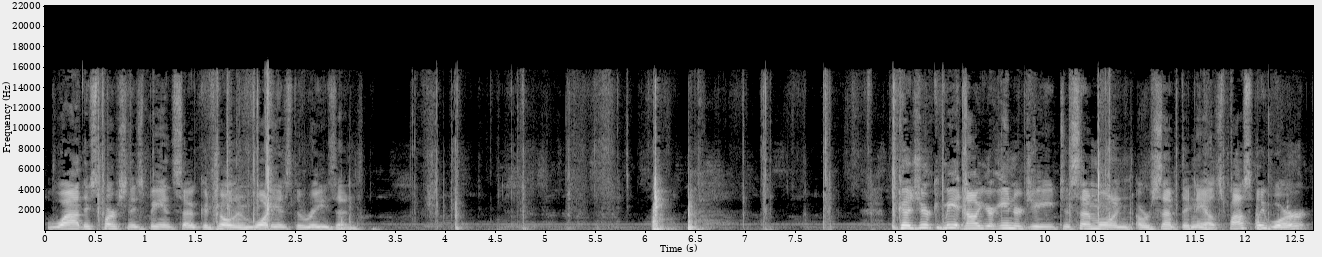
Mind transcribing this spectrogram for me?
why this person is being so controlling. What is the reason? Because you're committing all your energy to someone or something else. Possibly work.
